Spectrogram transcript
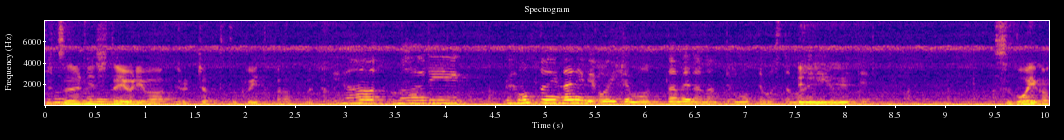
普通に人よりはちょっと得意とかだったんじゃない？いや周り本当に何においてもダメだなって思ってました周りを見て、すごい学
